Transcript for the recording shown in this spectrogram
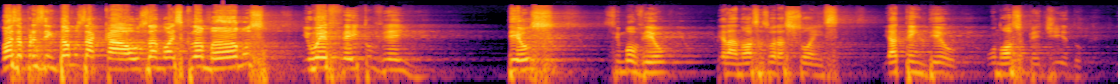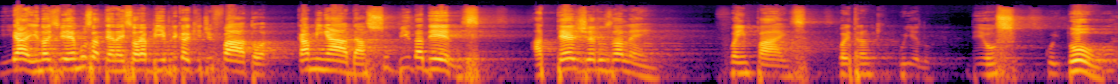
nós apresentamos a causa, nós clamamos e o efeito veio. Deus se moveu pelas nossas orações e atendeu o nosso pedido. E aí nós vemos até na história bíblica que de fato a caminhada, a subida deles até Jerusalém foi em paz, foi tranquilo. Deus cuidou.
